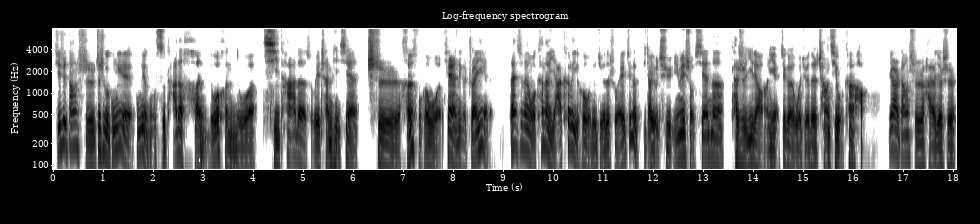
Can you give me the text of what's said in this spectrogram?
其实当时这是个工业工业公司，它的很多很多其他的所谓产品线是很符合我天然那个专业的。但是呢，我看到牙科了以后，我就觉得说，哎，这个比较有趣，因为首先呢，它是医疗行业，这个我觉得长期我看好。第二，当时还有就是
